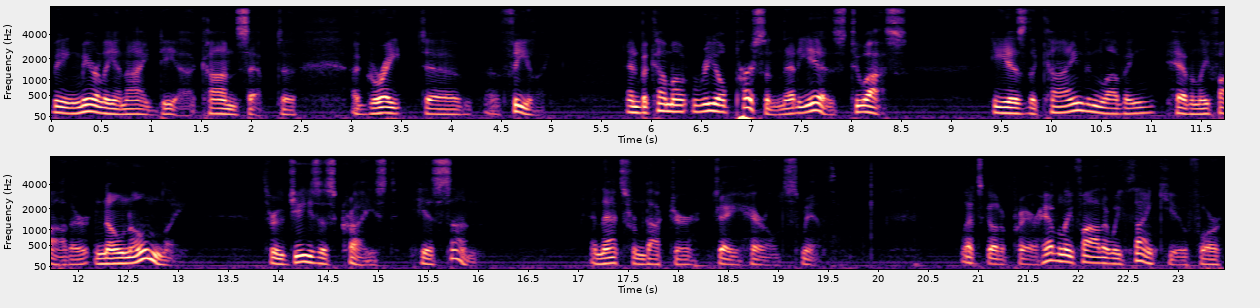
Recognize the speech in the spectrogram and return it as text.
being merely an idea, a concept, a, a great uh, feeling, and become a real person that he is to us he is the kind and loving Heavenly Father known only through Jesus Christ, His Son. And that's from Dr. J. Harold Smith. Let's go to prayer. Heavenly Father, we thank you for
